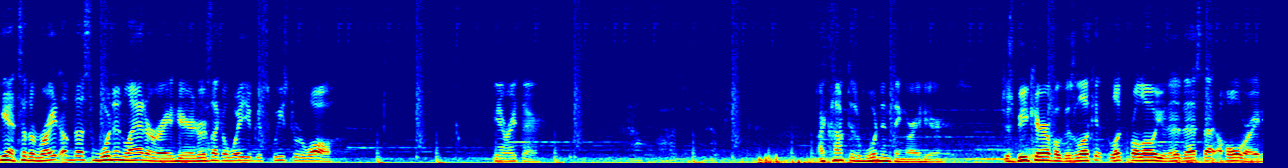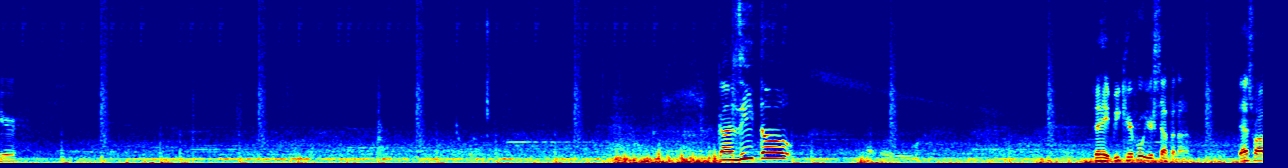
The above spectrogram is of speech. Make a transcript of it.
Yeah, to the right of this wooden ladder right here. There's like a way you could squeeze through the wall. Yeah, right there. How, how'd you get up here? I clamped this wooden thing right here. Just be careful, cause look at look below you. There, that's that hole right here. Ganzito. So hey, be careful what you're stepping on. That's why,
